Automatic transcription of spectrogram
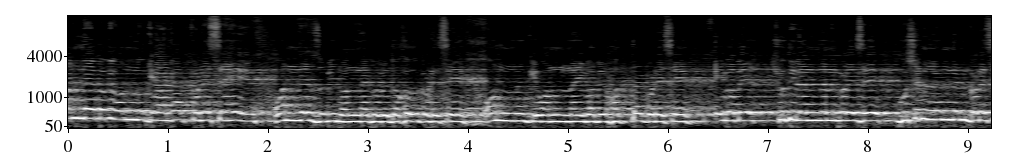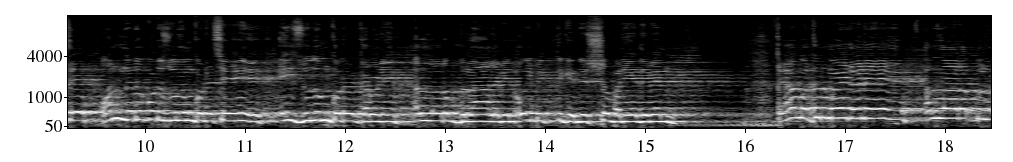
অন্যায়ভাবে অন্যকে আঘাত করেছে, অন্যের অন্যায়ভাবে দখল করেছে, অন্যকে অন্যায়ভাবে হত্যা করেছে, এইভাবে সুদি লেনদেন করেছে, ঘুষের লেনদেন করেছে, অন্যের উপর জুলুম করেছে। এই জুলুম করার কারণে আল্লাহ রব্বুল্লাহ আলমিন ওই ব্যক্তিকে নিঃস্ব বানিয়ে দিবেন। কিয়ামতের ময়দানে আল্লাহ রাব্বুল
